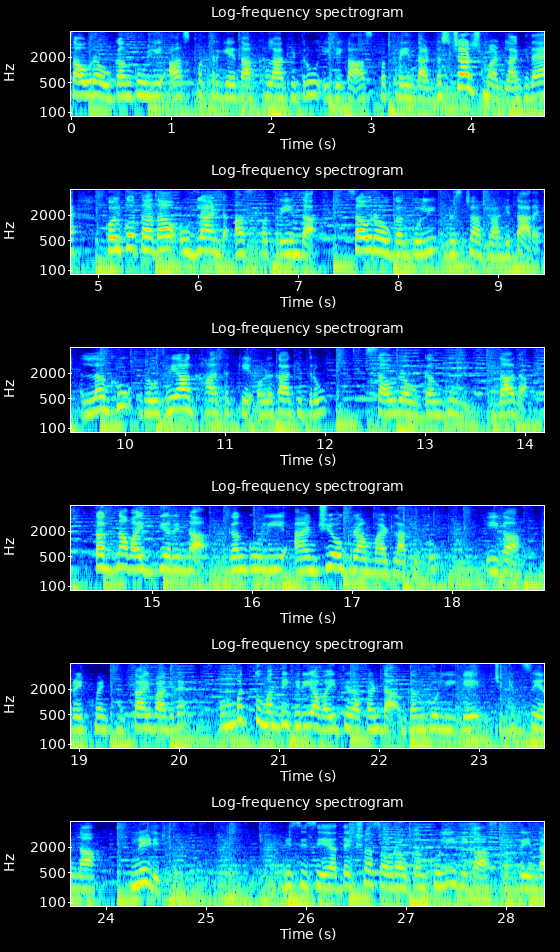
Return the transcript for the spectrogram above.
ಸೌರವ್ ಗಂಗೂಲಿ ಆಸ್ಪತ್ರೆಗೆ ದಾಖಲಾಗಿದ್ರು. ಇದೀಗ ಆಸ್ಪತ್ರೆಯಿಂದ ಡಿಸ್ಚಾರ್ಜ್ ಮಾಡಲಾಗಿದೆ. ಕೋಲ್ಕತ್ತಾದ ವುಡ್ಲ್ಯಾಂಡ್ ಆಸ್ಪತ್ರೆಯಿಂದ ಸೌರವ್ ಗಂಗೂಲಿ ಡಿಸ್ಚಾರ್ಜ್ ಆಗಿದ್ದಾರೆ. ಲಘು ಹೃದಯಾಘಾತಕ್ಕೆ ಒಳಗಾಗಿದ್ರು ಸೌರವ್ ಗಂಗೂಲಿ ದಾದ, ತಜ್ಞ ವೈದ್ಯರಿಂದ ಗಂಗೂಲಿ ಆಂಜಿಯೋಗ್ರಾಮ್ ಮಾಡಲಾಗಿತ್ತು. ಈಗ ಟ್ರೀಟ್ಮೆಂಟ್ ಮುಕ್ತಾಯವಾಗಿದೆ. ಒಂಬತ್ತು ಮಂದಿ ಹಿರಿಯ ವೈದ್ಯರ ತಂಡ ಗಂಗೂಲಿಗೆ ಚಿಕಿತ್ಸೆಯನ್ನ ನೀಡಿತ್ತು. ಬಿಸಿಸಿಐ ಅಧ್ಯಕ್ಷ ಸೌರವ್ ಗಂಗೂಲಿ ಇದೀಗ ಆಸ್ಪತ್ರೆಯಿಂದ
